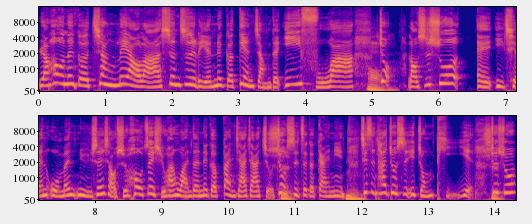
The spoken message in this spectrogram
然后那个酱料啦，甚至连那个店长的衣服啊，哦、就老实说，哎、欸，以前我们女生小时候最喜欢玩的那个扮家家酒，就是这个概念。嗯、其实它就是一种体验，是就是说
